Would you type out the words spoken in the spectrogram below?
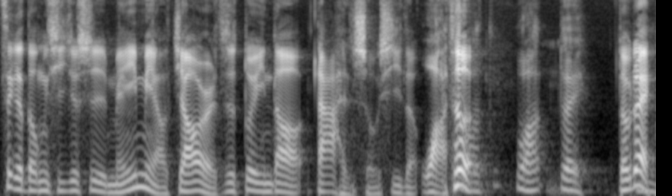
这个东西就是每秒焦耳，是对应到大家很熟悉的瓦特瓦，对对不对？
